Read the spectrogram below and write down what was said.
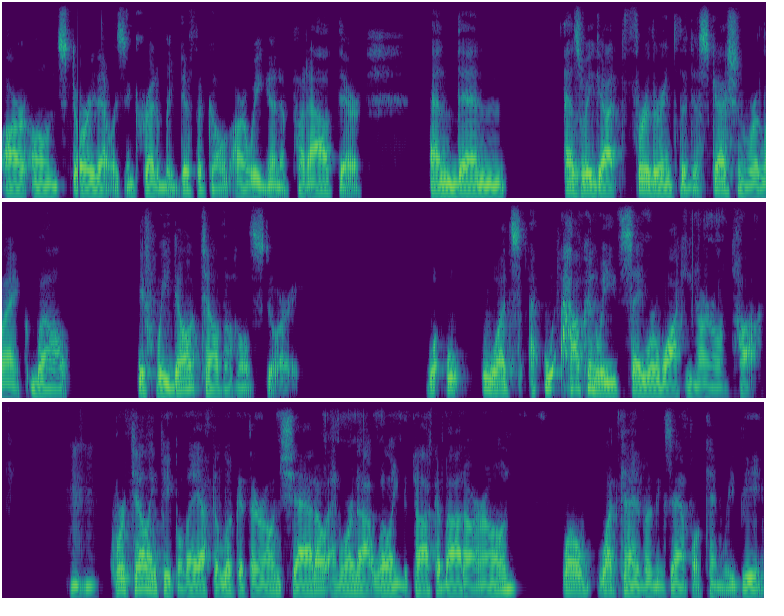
our own story that was incredibly difficult are we going to put out there? And then as we got further into the discussion, we're like, well, if we don't tell the whole story, what's how can we say we're walking our own talk? Mm-hmm. We're telling people they have to look at their own shadow, and we're not willing to talk about our own. Well, what kind of an example can we be?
